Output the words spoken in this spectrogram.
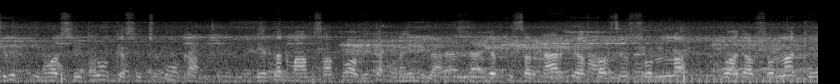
सिर्फ़ यूनिवर्सिटियों के शिक्षकों का वेतनमान सातवां अभी तक नहीं मिला, जबकि सरकार के स्तर से 16 2016 के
